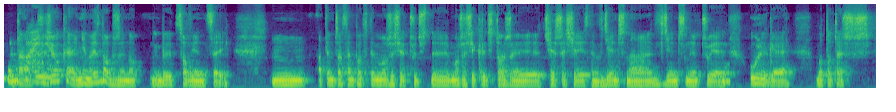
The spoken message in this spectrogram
okay. tak, fajnie. czuję się okej, okay. nie, no jest dobrze, no jakby co więcej. Mm, a tymczasem pod tym może się czuć, y, może się kryć to, że cieszę się, jestem wdzięczna, wdzięczny, czuję ulgę, bo to też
